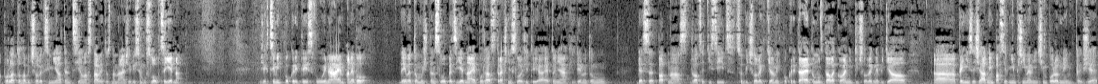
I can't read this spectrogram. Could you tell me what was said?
A podle toho, aby člověk si měl ten cíl nastavit. To znamená, že když jsem u sloupce 1, že chci mít pokrytý svůj nájem, anebo dejme tomu, že ten sloupec jedna je pořád strašně složitý a je to nějakých, dejme tomu, 10, 15, 20 tisíc, co by člověk chtěl mít pokryté a je to moc daleko a nikdy člověk neviděl peníze žádným pasivním příjmem, ničím podobným, takže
